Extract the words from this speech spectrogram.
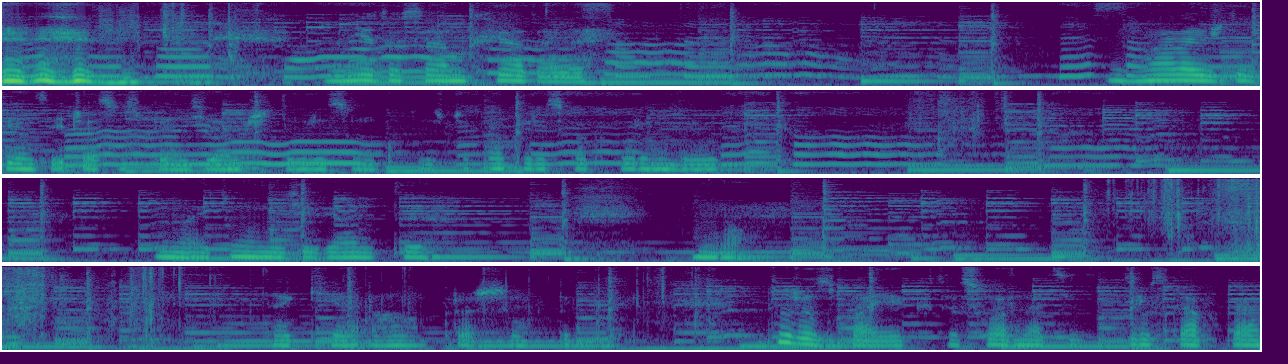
Nie to sam kwiat, ale. No ale już tu więcej czasu spędziłam przy tym rysunku. Tu jeszcze papier z fakturą był. No i tu mamy dziewiąty. No. Takie, o proszę, pyk. Dużo z bajek, to sławna truskawka.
